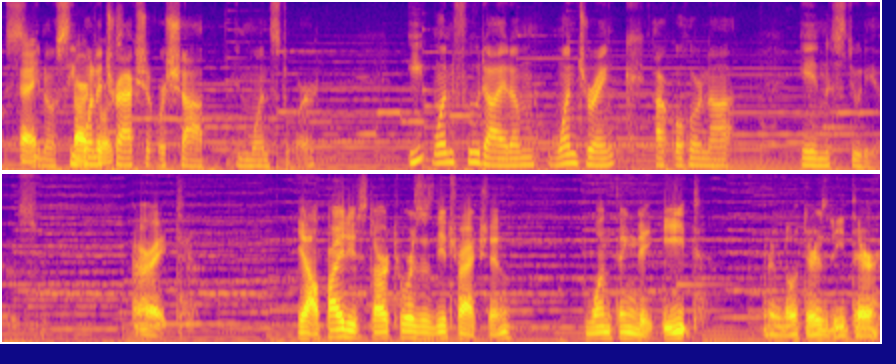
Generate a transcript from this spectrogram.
Okay, you know, see Star one Tours. attraction or shop in one store, eat one food item, one drink, alcohol or not, in studios. All right. Yeah, I'll probably do Star Tours as the attraction. One thing to eat. I don't even know what there is to eat there.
